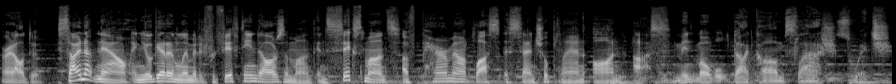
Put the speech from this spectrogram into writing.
All right, I'll do it. Sign up now and you'll get unlimited for $15 a month in six months of Paramount Plus Essential Plan on us. Mintmobile.com slash switch.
